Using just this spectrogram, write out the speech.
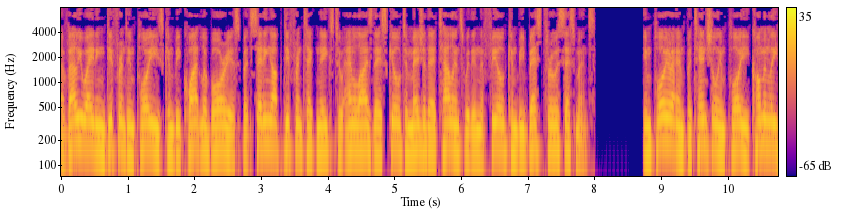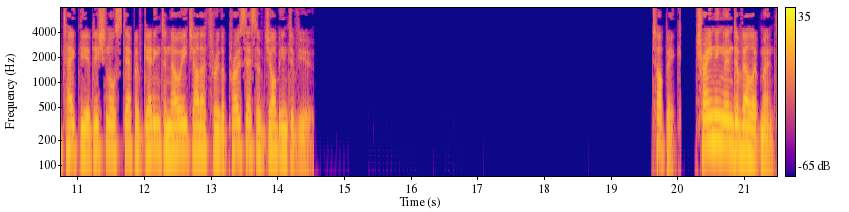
Evaluating different employees can be quite laborious but setting up different techniques to analyze their skill to measure their talents within the field can be best through assessments. Employer and potential employee commonly take the additional step of getting to know each other through the process of job interview. Training and development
